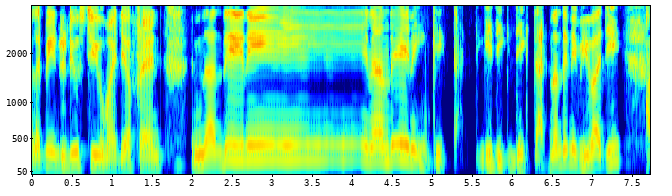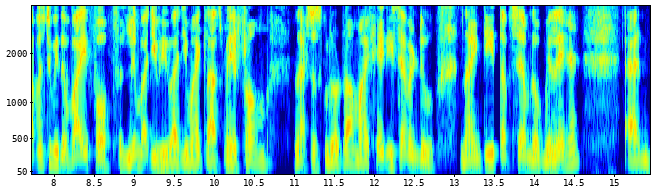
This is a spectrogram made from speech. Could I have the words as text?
Let me introduce to you my dear friend Nandini. Nandini. Tik tik tak. Nandini Bhivaji happens to be the wife of Limbaji Bhivaji, my classmate from National School of Drama, 87 to 90. तब से हम लोग मिले हैं. And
